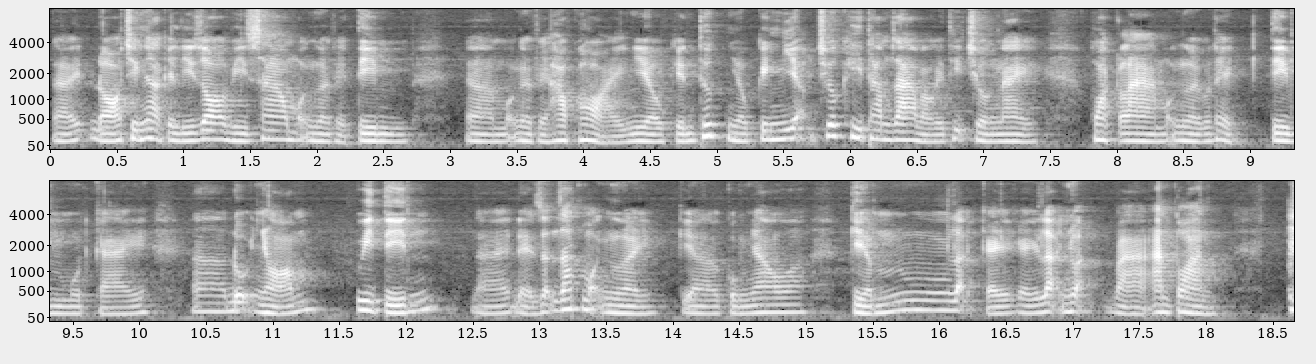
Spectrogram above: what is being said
Đấy, đó chính là cái lý do vì sao mọi người phải tìm à, mọi người phải học hỏi nhiều kiến thức nhiều kinh nghiệm trước khi tham gia vào cái thị trường này. Hoặc là mọi người có thể tìm một cái ờ, đội nhóm uy tín đấy để dẫn dắt mọi người kìa, ờ, cùng nhau kiếm lợi cái cái lợi nhuận và an toàn.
